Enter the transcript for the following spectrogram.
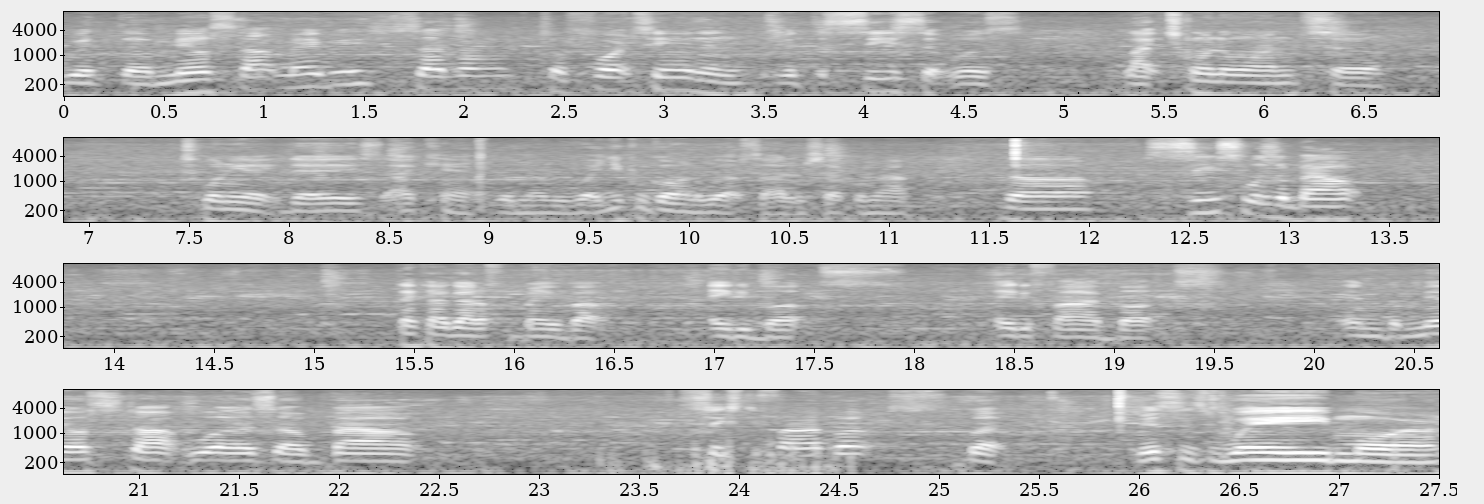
with the meal stop maybe seven to 14 and with the cease it was like 21 to 28 days. I can't remember what. You can go on the website and check them out. The cease was about I think I got it for maybe about 80 bucks 85 bucks. And the meal stop was about 65 bucks. But this is way more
